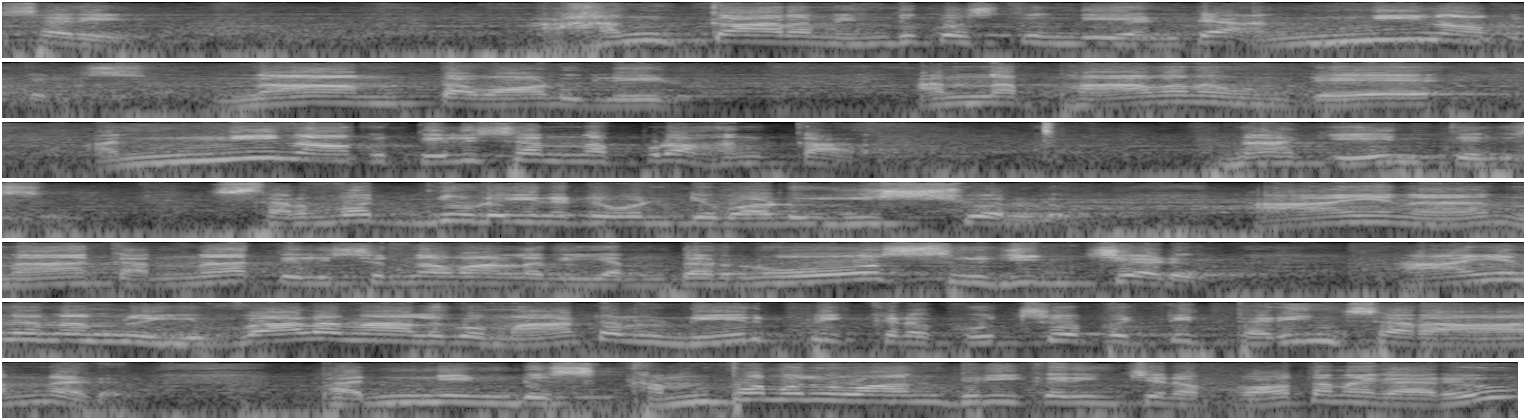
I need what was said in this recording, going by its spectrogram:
సరే అహంకారం ఎందుకు వస్తుంది అంటే అన్నీ నాకు తెలుసు. నా అంత వాడు లేడు. అన్న భావన ఉంటే అన్నీ నాకు తెలుసు అన్నప్పుడు అహంకారం. నాకేం తెలుసు? సర్వజ్ఞుడైనటువంటి వాడు ఈశ్వరుడు. ఆయన నాకన్నా తెలుసున్న వాళ్ళని ఎందరినో సృజించాడు. ఆయన నన్ను ఇవాళ నాలుగు మాటలు నేర్పి ఇక్కడ కూర్చోపెట్టి తరించరా అన్నాడు. పన్నెండు స్కంధములు ఆంధ్రీకరించిన పోతన గారు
